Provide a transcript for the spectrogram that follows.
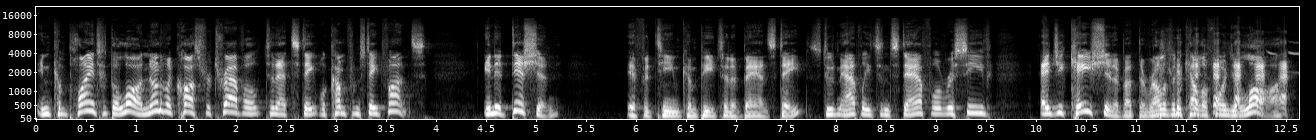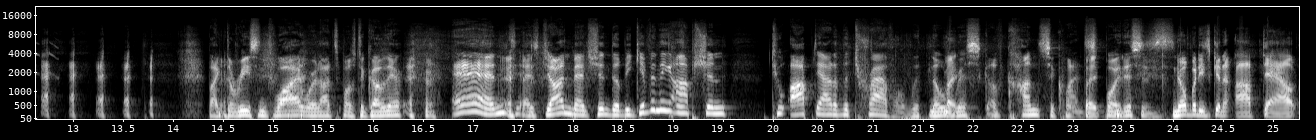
in compliance with the law, none of the costs for travel to that state will come from state funds. In addition, if a team competes in a banned state, student athletes and staff will receive education about the relevant California law, like the reasons why we're not supposed to go there. And as John mentioned, they'll be given the option to opt out of the travel with no risk of consequence. Boy, this is Nobody's going to opt out.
